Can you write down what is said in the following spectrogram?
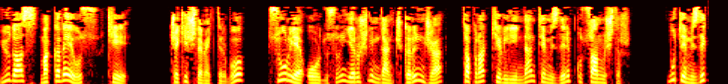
Judas Maccabeus ki çekiş demektir bu, Suriye ordusunu Yaruşilim'den çıkarınca tapınak kirliliğinden temizlenip kutsanmıştır. Bu temizlik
